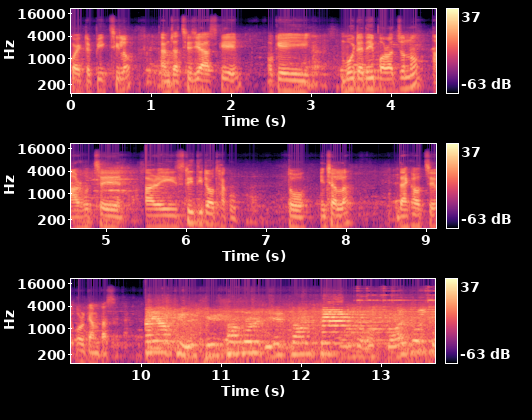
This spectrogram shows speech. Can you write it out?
কয়েকটা পিক ছিল। আমি চাচ্ছি যে আজকে ওকে এই বইটা দিয়েই পড়ার জন্য, আর হচ্ছে আর এই স্মৃতিটাও থাকুক। তো ইনশাল্লাহ দেখা হচ্ছে ওর ক্যাম্পাসে আমি আপনি যে সকল ইলেকট্রনিক্স পণ্য ক্রয় করতে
